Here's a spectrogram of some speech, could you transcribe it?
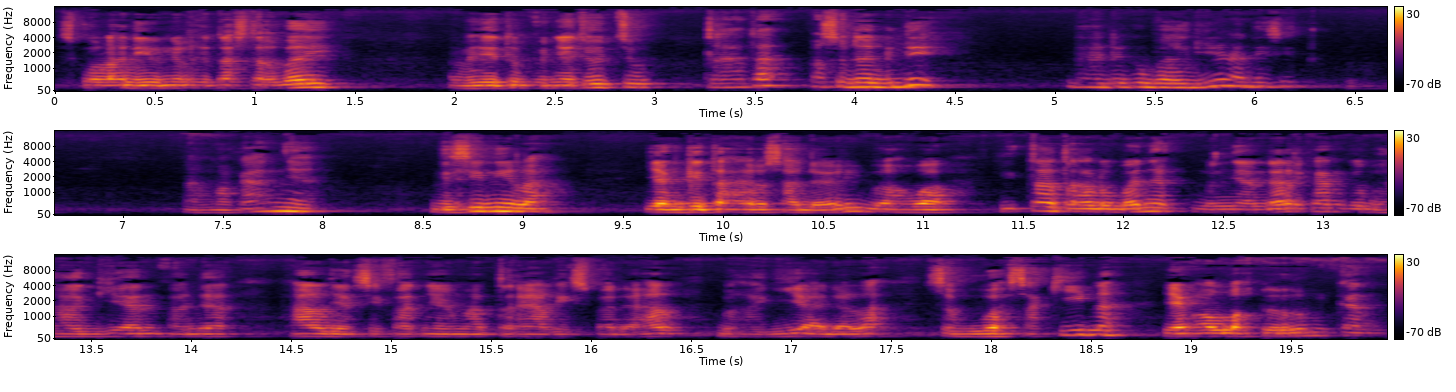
sekolah di universitas terbaik. Habis itu punya cucu. Ternyata pas sudah gede nggak ada kebahagiaan di situ. Nah makanya di sinilah yang kita harus sadari bahwa kita terlalu banyak menyandarkan kebahagiaan pada hal yang sifatnya materialis. Padahal bahagia adalah sebuah sakinah yang Allah turunkan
